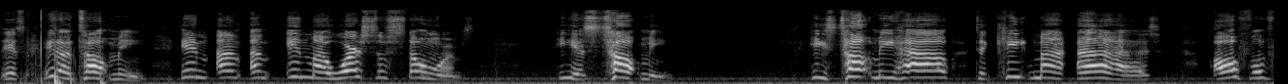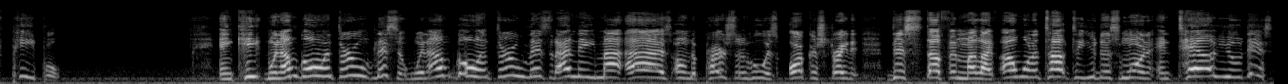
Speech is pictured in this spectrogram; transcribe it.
He done taught me in I'm, I'm in my worst of storms. He has taught me. He's taught me how to keep my eyes off of people and keep when I'm going through, listen, when I'm going through, listen, I need my eyes on the person who has orchestrated this stuff in my life. I want to talk to you this morning and tell you this.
